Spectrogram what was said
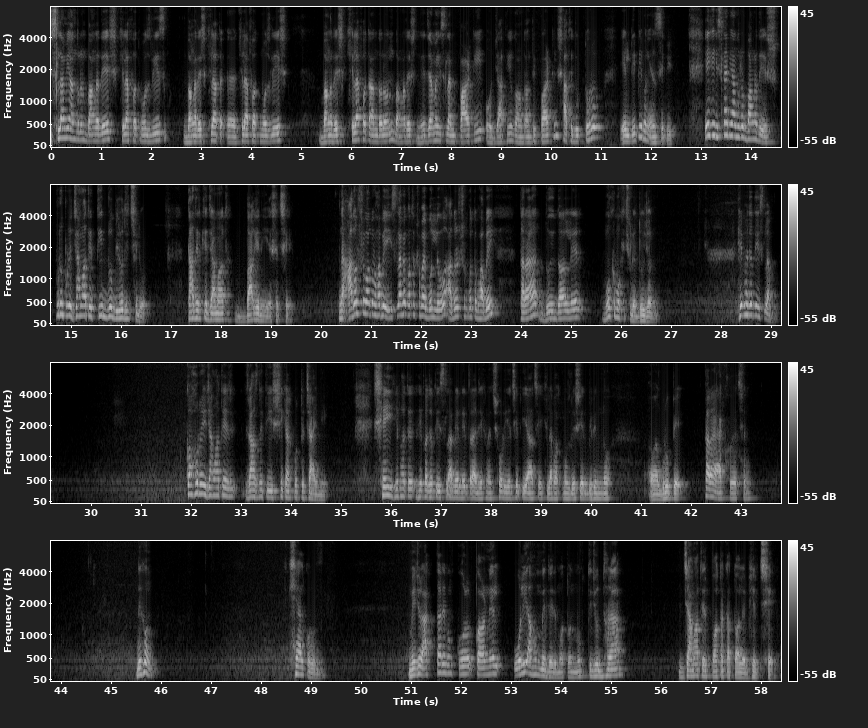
ইসলামী আন্দোলন, বাংলাদেশ খিলাফত মজলিস, বাংলাদেশ খিলাত খিলাফত মজলিস, বাংলাদেশ খিলাফত আন্দোলন, বাংলাদেশ নিজামে ইসলামী পার্টি ও জাতীয় গণতান্ত্রিক পার্টি সাথে যুক্ত হল এলডিপি এবং এনসিপি। এই যে ইসলামী আন্দোলন বাংলাদেশ পুরোপুরি জামাতের তীব্র বিরোধী ছিল, তাদেরকে জামাত বাগে নিয়ে এসেছে। না, আদর্শগতভাবে, ইসলামের কথা সবাই বললেও আদর্শগতভাবেই তারা দুই দলের মুখোমুখি ছিল, দুইজন। হেফাজতে ইসলাম। কখনোই জামাতের রাজনীতি স্বীকার করতে চায়নি। সেই হেফাজতে হেফাজতে ইসলামের নেতারা যেখানে ছড়িয়ে ছিটিয়ে আছে, খিলাফত মজলিসের বিভিন্ন গ্রুপে, তারা এক হয়েছেন। দেখুন, খেয়াল করুন মেজর আক্তার এবং কর- কর্নেল অলি আহমেদের মতন মুক্তিযোদ্ধারা জামাতের পতাকা তলে ভিড়ছে।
